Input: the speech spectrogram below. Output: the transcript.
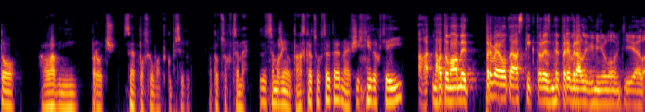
to hlavní, proč se posouvat kupředu a to, co chceme. To je samozřejmě otázka, co chcete, ne všichni to chtějí. A na to máme prvé otázky, které jsme prebrali v minulém díle.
